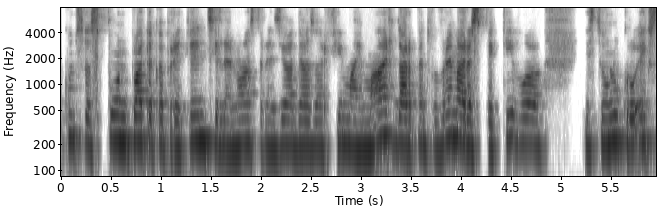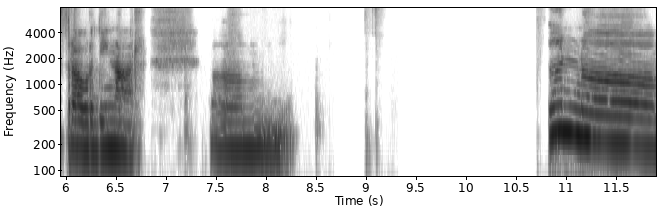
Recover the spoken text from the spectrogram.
cum să spun, poate că pretențiile noastre în ziua de azi ar fi mai mari, dar pentru vremea respectivă este un lucru extraordinar. Um, în uh,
